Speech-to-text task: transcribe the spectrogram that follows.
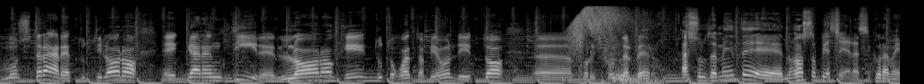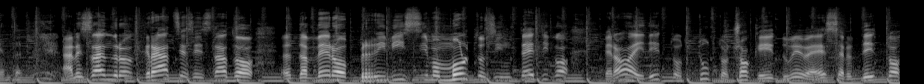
mostrare a tutti loro e garantire loro che tutto quanto abbiamo detto eh, corrisponde al vero. Assolutamente, nostro piacere, sicuramente. Alessandro, grazie, sei stato eh, davvero brevissimo, molto sintetico, però hai detto tutto ciò che doveva essere detto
